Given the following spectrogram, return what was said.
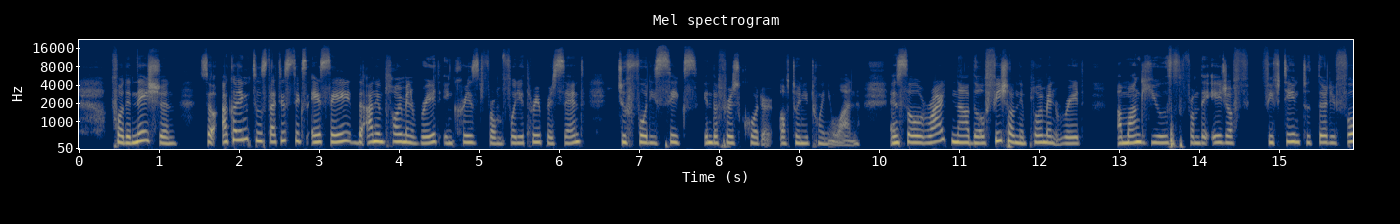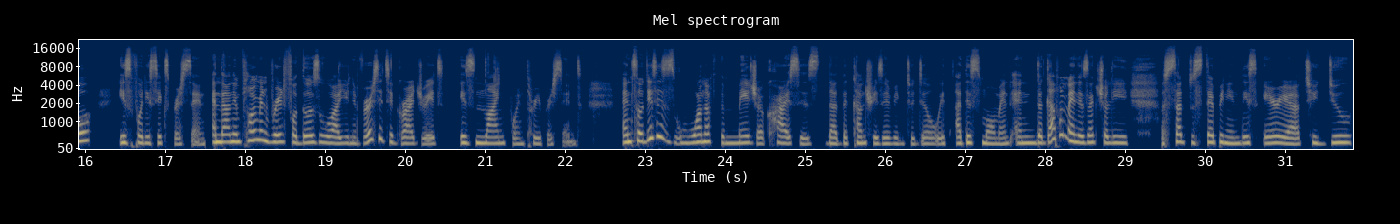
for the nation. So, according to Statistics SA, the unemployment rate increased from 43% to 46 in the first quarter of 2021. And so, right now, the official unemployment rate among youth from the age of 15 to 34 is 46%. And the unemployment rate for those who are university graduates is 9.3%. And so this is one of the major crises that the country is having to deal with at this moment. And the government is actually set to step in in this area to do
